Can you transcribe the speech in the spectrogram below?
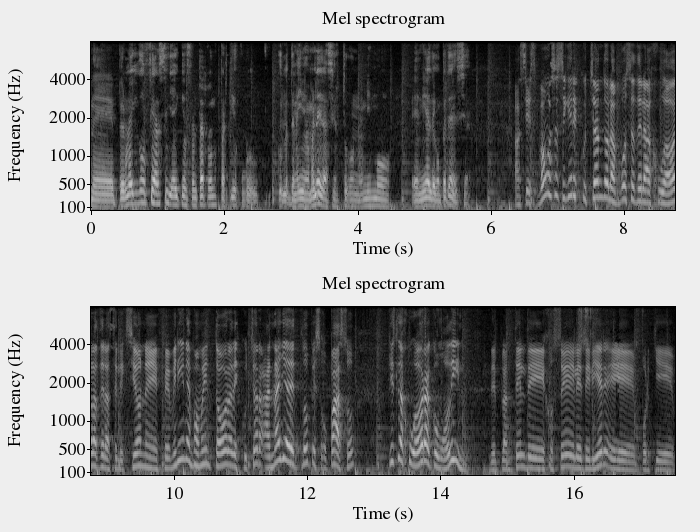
Pero no hay que confiarse y hay que enfrentar todos los partidos de la misma manera, ¿cierto? Con el mismo nivel de competencia. Así es, vamos a seguir escuchando las voces de las jugadoras de la selección eh, femenina. Es momento ahora de escuchar a Naya de López Opaso, que es la jugadora comodín del plantel de José Letelier, eh, porque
